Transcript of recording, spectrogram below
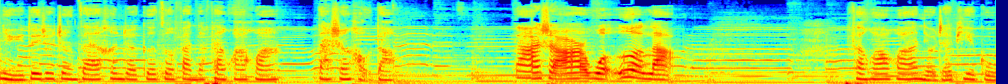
女对着正在哼着歌做饭的范花花大声吼道：“大婶儿，我饿了。”范花花扭着屁股，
